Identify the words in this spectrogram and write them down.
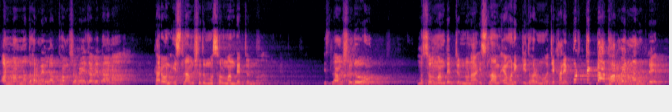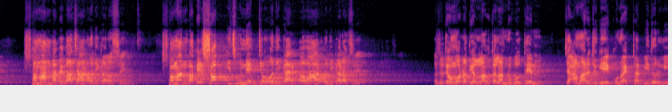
অন্যান্য ধর্মের লোক ধ্বংস হয়ে যাবে তা না। কারণ ইসলাম শুধু মুসলমানদের জন্য না। ইসলাম শুধু মুসলমানদের জন্য না, ইসলাম এমন একটি ধর্ম যেখানে প্রত্যেকটা ধর্মের মানুষদের সমানভাবে বাঁচার অধিকার আছে, সমানভাবে সব কিছু ন্যায্য অধিকার পাওয়ার অধিকার আছে। হজরত ওমর রাদি আল্লাহ তাল্লাহ্ন বলতেন যে, আমার যুগে কোনো একটা বিধর্মী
